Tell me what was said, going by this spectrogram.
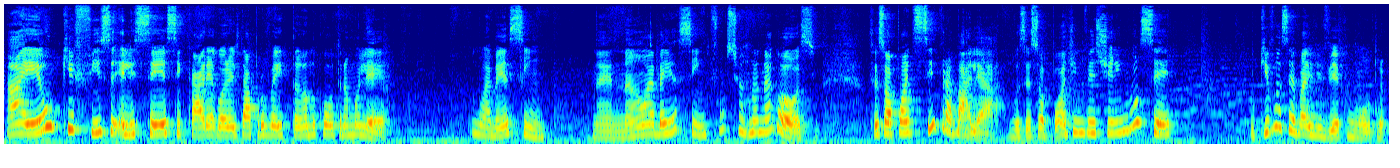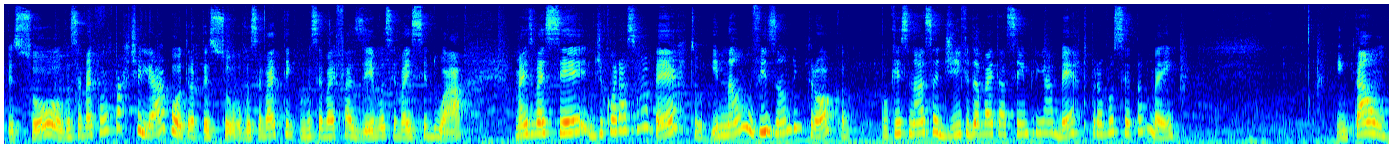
Ah, eu que fiz ele ser esse cara e agora ele tá aproveitando com outra mulher. Não é bem assim, né? Não é bem assim que funciona o negócio. Você só pode se trabalhar, você só pode investir em você. O que você vai viver com outra pessoa, você vai compartilhar com outra pessoa, você vai, ter, você vai fazer, você vai se doar, mas vai ser de coração aberto e não visando em troca, porque senão essa dívida vai estar sempre em aberto para você também. Então,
